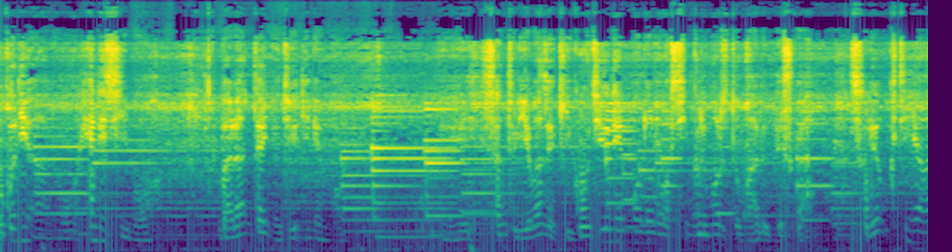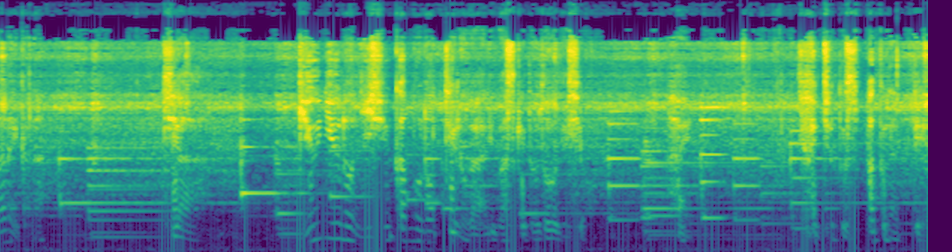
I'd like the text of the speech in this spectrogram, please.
ここにはあのヘネシーもバランタインの12年も、えーサントリー山崎50年もののシングルモルトもあるんですがそれは口に合わないかな。じゃあ牛乳の2週間ものっていうのがありますけどどうでしょう？はい。ちょっと酸っぱくなってち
